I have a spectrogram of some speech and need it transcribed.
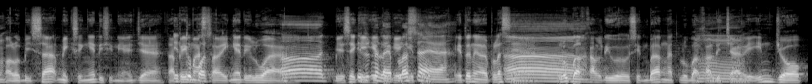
Kalau bisa mixingnya di sini aja, tapi Itu masteringnya di luar. Ah, Biasanya itu kayak gitu nilai kayak plusnya gitu. ya? Itu nilai plusnya. Ah. Hmm. Lu bakal diurusin banget, lu bakal dicariin job,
